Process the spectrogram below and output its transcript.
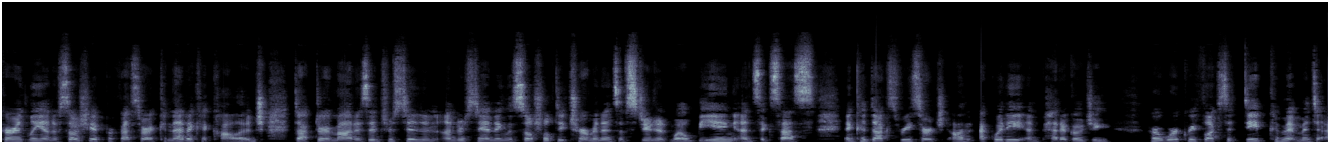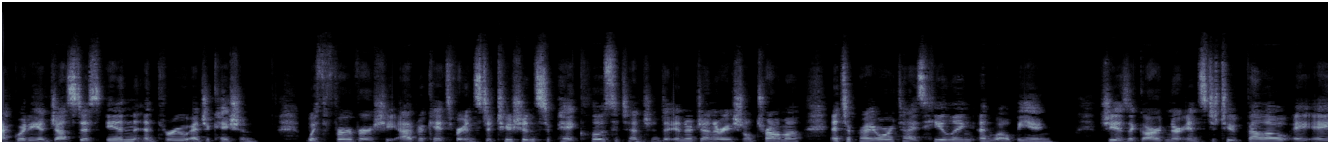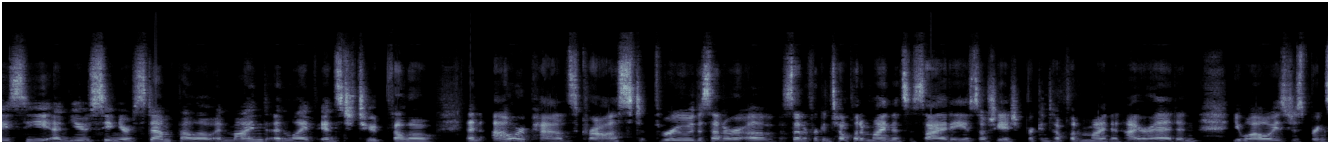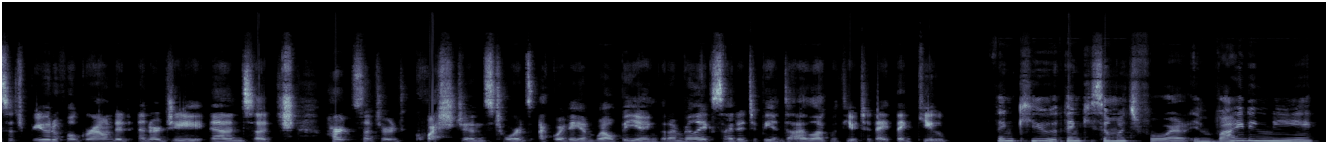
Currently an associate professor at Connecticut College, Dr. Imad is interested in understanding the social determinants of student well being and success and conducts research on equity and pedagogy. Her work reflects a deep commitment to equity and justice in and through education. With fervor, she advocates for institutions to pay close attention to intergenerational trauma and to prioritize healing and well being. She is a Gardner Institute Fellow, AAC&U Senior STEM Fellow, and Mind and Life Institute Fellow. And our paths crossed through the Center of Center for Contemplative Mind and Society, Association for Contemplative Mind and Higher Ed. And you always just bring such beautiful, grounded energy and such heart centered questions towards equity and well being that I'm really excited to be in dialogue with you today. Thank you. Thank you. Thank you so much for inviting me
